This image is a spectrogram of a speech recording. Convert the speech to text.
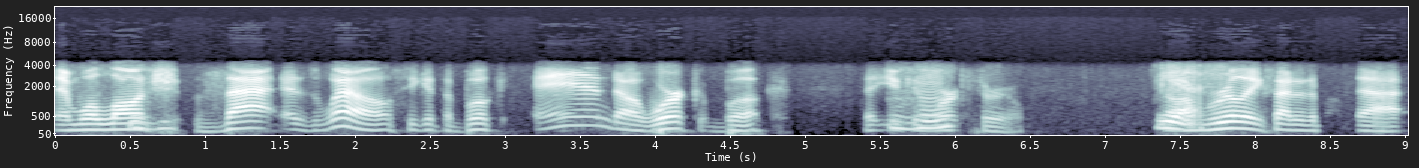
and we'll launch Mm-hmm. that as well. So you get the book and a workbook that you can Mhm. work through. So yes. I'm really excited about that,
